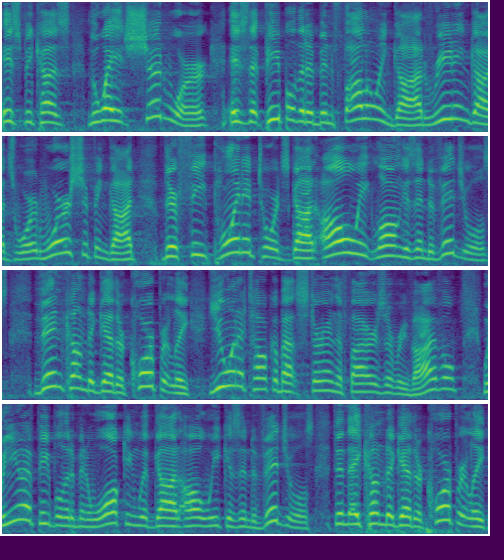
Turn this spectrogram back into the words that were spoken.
is because the way it should work is that people that have been following God, reading God's Word, worshiping God, their feet pointed towards God all week long as individuals, then come together corporately. You want to talk about stirring the fires of revival? When you have people that have been walking with God all week as individuals, then they come together corporately corporately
